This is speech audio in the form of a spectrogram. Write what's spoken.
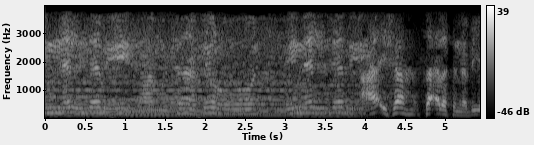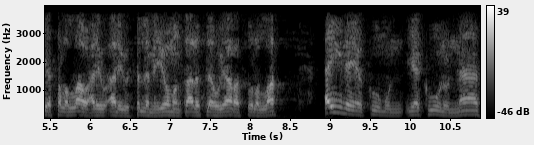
إن الجميع مسافرون إن الجميع عائشة سألت النبي صلى الله عليه وآله وسلم يوما قالت له يا رسول الله أين يكون, يكون الناس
